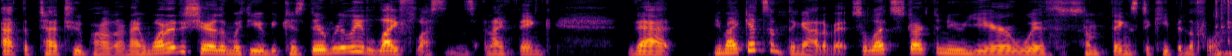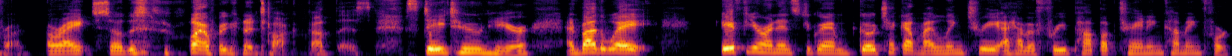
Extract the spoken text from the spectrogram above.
at the tattoo parlor. And I wanted to share them with you because they're really life lessons. And I think that you might get something out of it. So let's start the new year with some things to keep in the forefront. All right. So this is why we're going to talk about this. Stay tuned here. And by the way, if you're on Instagram, go check out my link tree. I have a free pop up training coming for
